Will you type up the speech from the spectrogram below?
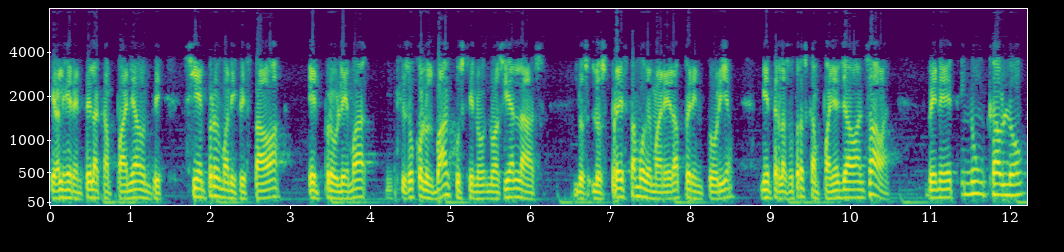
que era el gerente de la campaña, donde siempre nos manifestaba el problema, incluso con los bancos, que no, no hacían las, los, los préstamos de manera perentoria, mientras las otras campañas ya avanzaban. Benedetti nunca habló,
